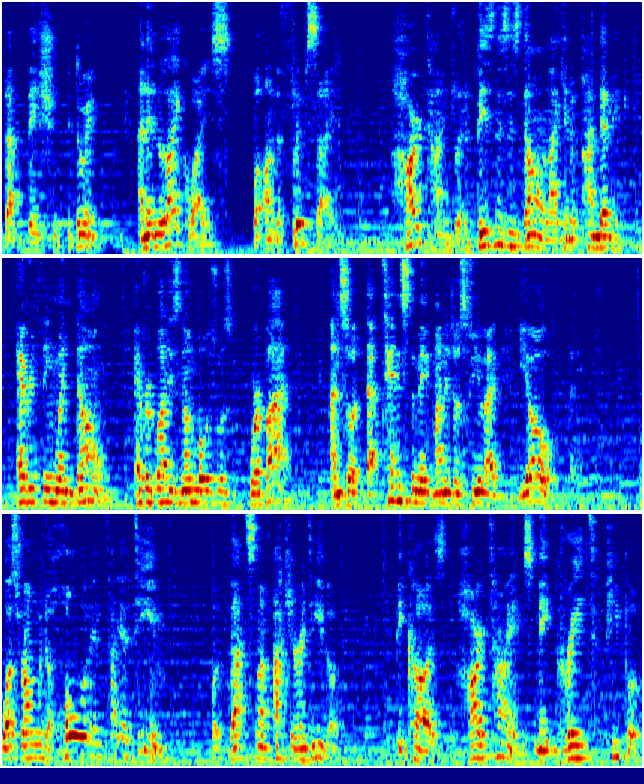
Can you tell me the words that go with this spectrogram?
that they should be doing. And then likewise, but on the flip side, hard times when the business is down, like in the pandemic, everything went down everybody's numbers was were bad. And so that tends to make managers feel like, yo, what's wrong with the whole entire team? But that's not accurate either. because hard times make great people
